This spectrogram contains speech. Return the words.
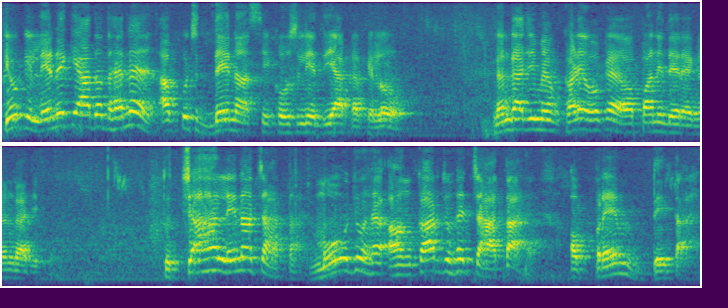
क्योंकि लेने की आदत है ना अब कुछ देना सीखो इसलिए दिया करके लो। गंगा जी में खड़े होकर और पानी दे रहे गंगा जी तो चाह लेना चाहता है। मोह जो है, अहंकार जो है, चाहता है और प्रेम देता है।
